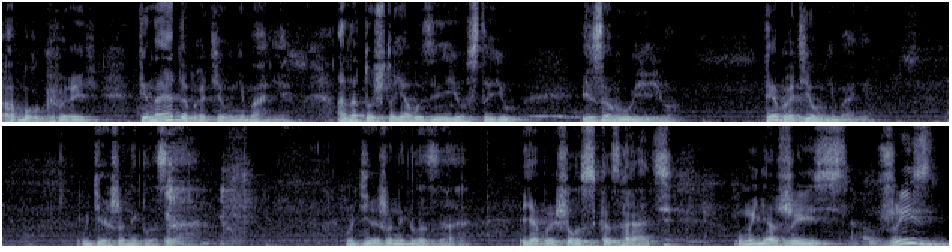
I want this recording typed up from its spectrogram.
А Бог говорит, ты на это обратил внимание, а на то, что я возле нее стою и зову ее. Ты обратил внимание? Удержаны глаза. Удержаны глаза. Я пришел сказать, у меня жизнь. Жизнь.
